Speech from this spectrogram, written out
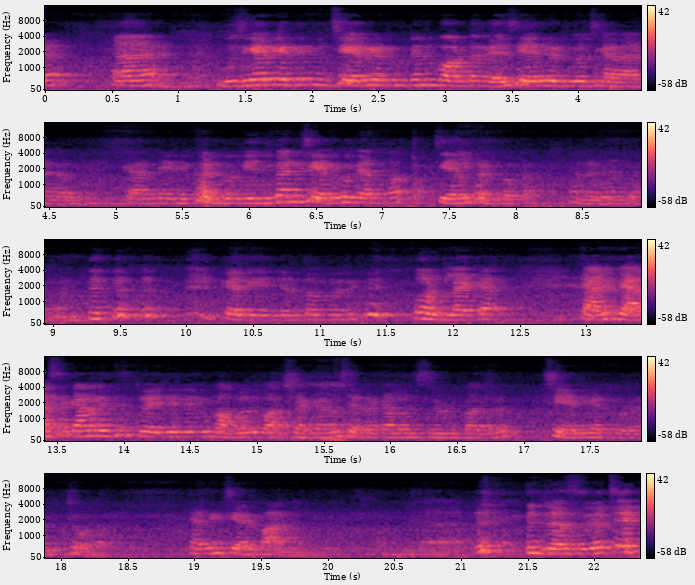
బుజ్జి గారికి అయితే నువ్వు చీర కట్టుకుంటేనే బాగుంటుంది చీర కట్టుకోవచ్చు కదా అంటారు కానీ నేను కట్టుకుంటే ఎందుకని చీర కొనేస్తాం చీరలు కట్టుకోక అని అడుగుతాను కానీ ఏం చేస్తాం మరి? ఉండలేక కానీ వేసవకాలం అయితే ట్రై చేయలేదు మామూలు వర్షాకాలం శీతాకాలం వచ్చినప్పుడు మాత్రం చీర కట్టుకోవడానికి చూడాలి. కానీ చీర బాగానే డ్రెస్సులో చీర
